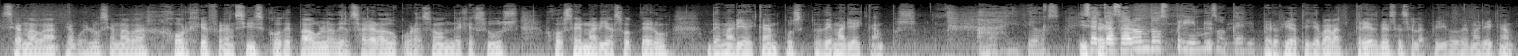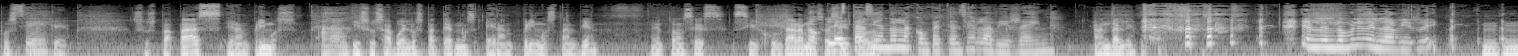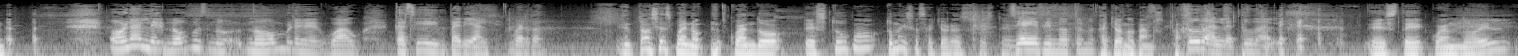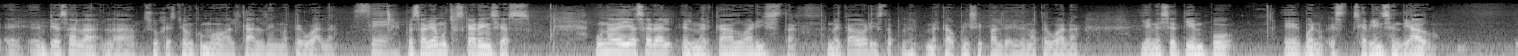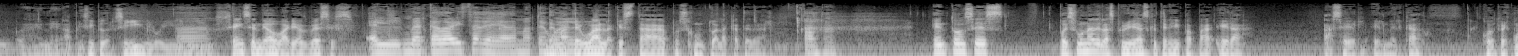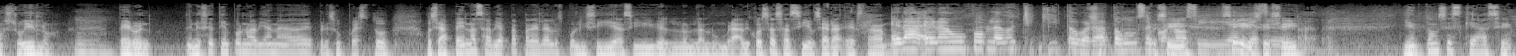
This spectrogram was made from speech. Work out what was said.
se llamaba, mi abuelo se llamaba Jorge Francisco de Paula del Sagrado Corazón de Jesús, José María Sotero de María y Campos, de María y Campos. Ay, Dios. ¿Se casaron dos primos o qué? Pero fíjate, llevaba tres veces el apellido de María y Campos porque sus papás eran primos y sus abuelos paternos eran primos también. Entonces, si juntáramos no, Le está haciendo la competencia a la virreina. Ándale. en el nombre de la virreina. Órale, no, pues no, no, hombre, wow, casi imperial, ¿verdad? Entonces, bueno, cuando estuvo, tú me dices a qué horas, este, sí, sí, no, tú no ¿A qué horas nos vamos? Tú dale, tú dale. Este, cuando él eh, empieza la, la, su gestión como alcalde en Matehuala, sí. pues había muchas carencias. Una de ellas era el, el, mercado arista. El mercado arista, pues el mercado principal de ahí de Matehuala. Y en ese tiempo, eh, bueno, es, se había incendiado en, a principios del siglo y ah. se ha incendiado varias veces. El mercado arista de allá de Matehuala. De Matehuala, que está pues junto a la catedral. Ajá. Entonces, pues una de las prioridades que tenía mi papá era hacer el mercado, reconstruirlo. Pero en, en, ese tiempo no había nada de presupuesto, o sea, apenas había para pagarle a los policías y el, el alumbrado y cosas así, o sea, era... Estaba, era, era un poblado chiquito, ¿verdad? Sí, Todo mundo se pues conocía. Sí, y sí, así, sí. ¿verdad? Y entonces, ¿qué hace?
